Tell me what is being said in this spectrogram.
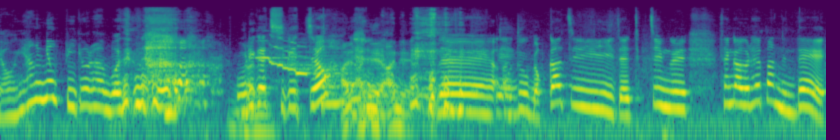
영향력 비교를 한번 해보면 우리가 지겠죠? 아니 아니 아니. 네, 저도 몇 가지 이제 특징을 생각을 해봤는데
